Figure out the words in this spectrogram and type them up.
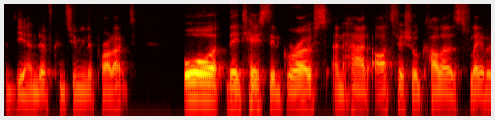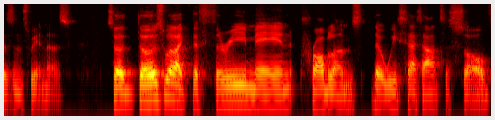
at the end of consuming the product, or they tasted gross and had artificial colors, flavors, and sweeteners. So those were like the three main problems that we set out to solve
